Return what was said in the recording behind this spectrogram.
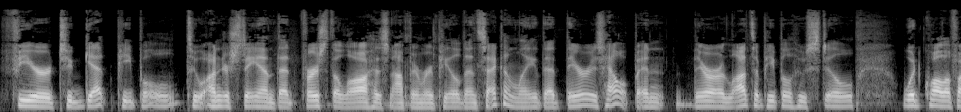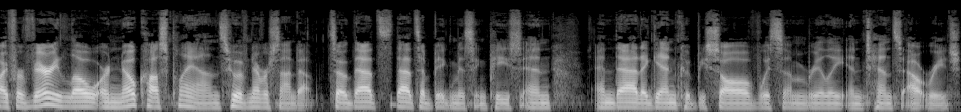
fear to get people to understand that first the law has not been repealed and secondly that there is help and there are lots of people who still would qualify for very low or no cost plans who have never signed up. So that's that's a big missing piece and and that again could be solved with some really intense outreach.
